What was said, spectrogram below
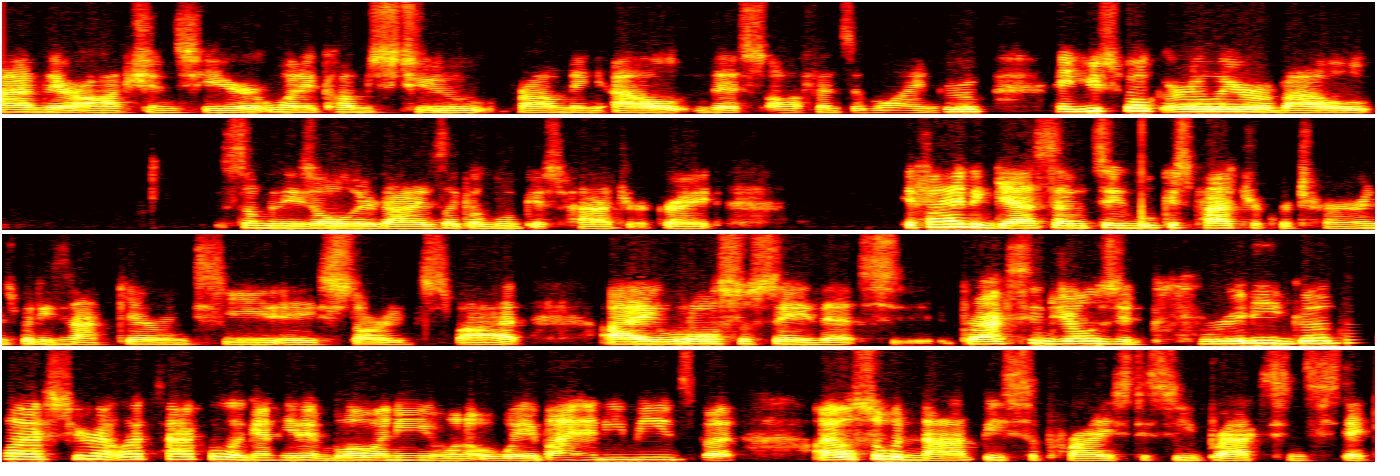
have their options here when it comes to rounding out this offensive line group. And you spoke earlier about some of these older guys like a Lucas Patrick, right? If I had to guess, I would say Lucas Patrick returns, but he's not guaranteed a starting spot. I would also say this Braxton Jones did pretty good last year at left tackle. Again, he didn't blow anyone away by any means, but I also would not be surprised to see Braxton stick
